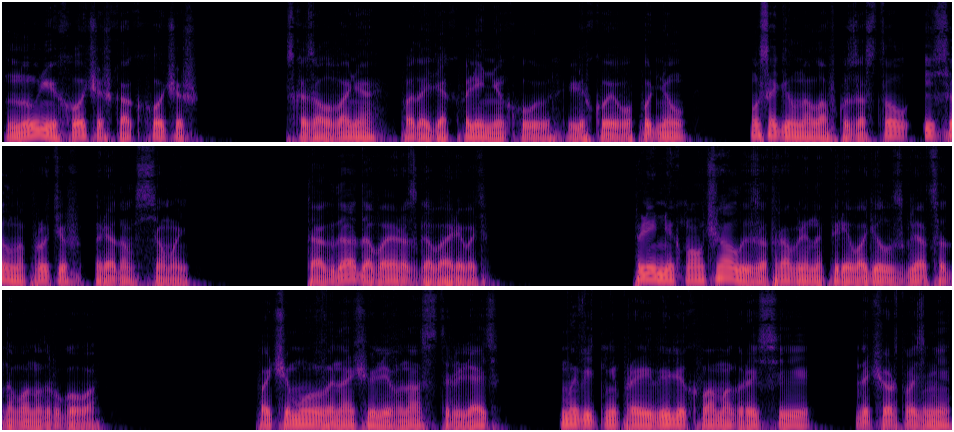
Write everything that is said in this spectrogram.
«Ну, не хочешь, как хочешь», — сказал Ваня, подойдя к пленнику, легко его поднял, усадил на лавку за стол и сел напротив, рядом с Семой. «Тогда давай разговаривать». Пленник молчал и затравленно переводил взгляд с одного на другого. «Почему вы начали в нас стрелять? Мы ведь не проявили к вам агрессии. Да черт возьми,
